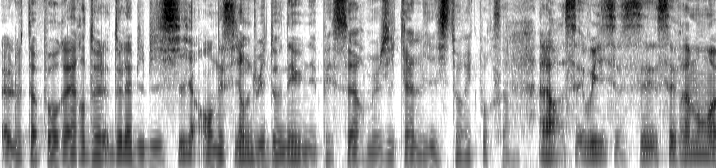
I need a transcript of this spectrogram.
le top horaire de, la BBC, en essayant de lui donner une épaisseur musicale et historique pour ça. Alors oui, c'est vraiment,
